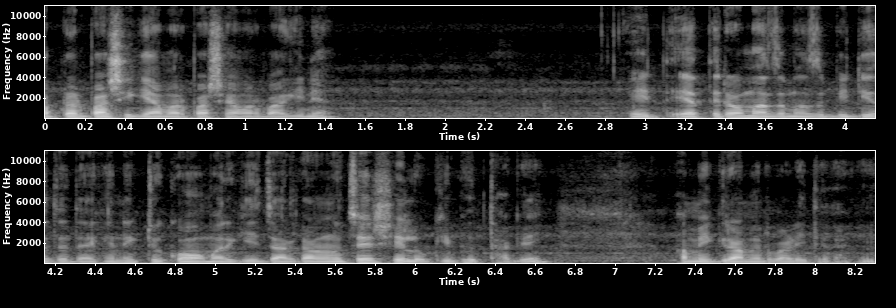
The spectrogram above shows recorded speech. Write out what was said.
আপনার পাশে কি, আমার পাশে আমার বাগিনা? এতেও মাঝে মাঝে ভিডিওতে দেখেন, একটু কম আর কি, যার কারণ হচ্ছে সে লক্ষ্মীপুর থাকে। আমি গ্রামের বাড়িতে থাকি।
